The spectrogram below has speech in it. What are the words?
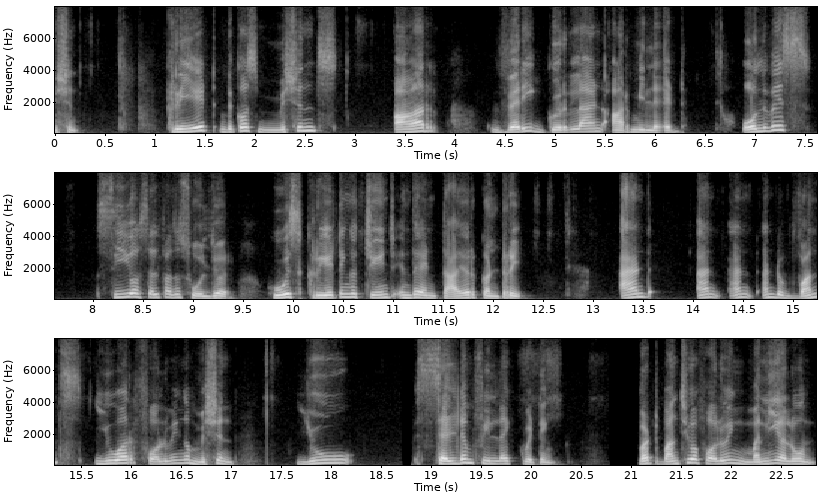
mission create because missions are very guerrilla and army led always see yourself as a soldier who is creating a change in the entire country. And and and and once you are following a mission you seldom feel like quitting. But once you are following money alone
